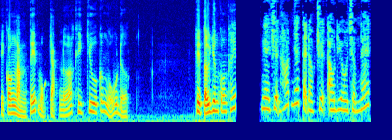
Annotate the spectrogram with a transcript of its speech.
thì con nằm tiếp một chập nữa khi chưa có ngủ được. Thì tự dưng con thấy Nghe chuyện hot nhất tại đọc truyện audio.net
